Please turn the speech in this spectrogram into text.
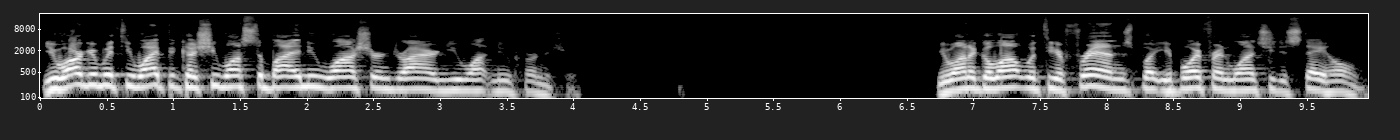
You argue with your wife because she wants to buy a new washer and dryer and you want new furniture. You want to go out with your friends, but your boyfriend wants you to stay home.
